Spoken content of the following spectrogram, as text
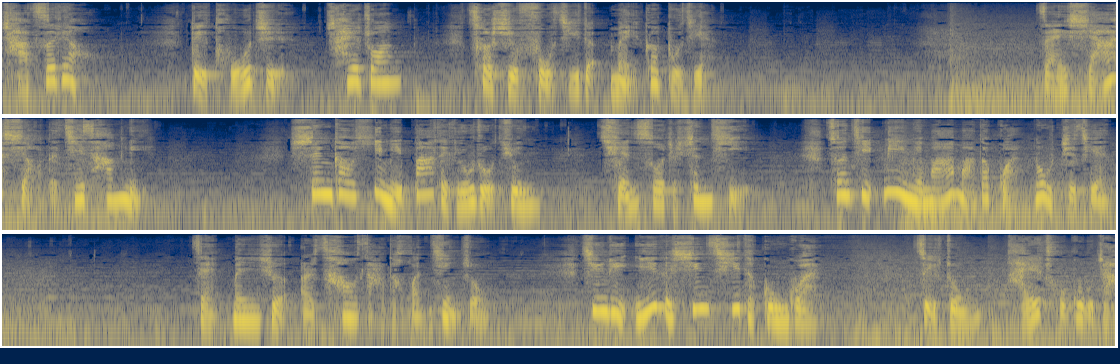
查资料，对图纸拆装，测试辅机的每个部件。在狭小的机舱里，身高一米八的刘汝军蜷缩着身体。钻进密密麻麻的管路之间，在闷热而嘈杂的环境中，经历一个星期的攻关，最终排除故障，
